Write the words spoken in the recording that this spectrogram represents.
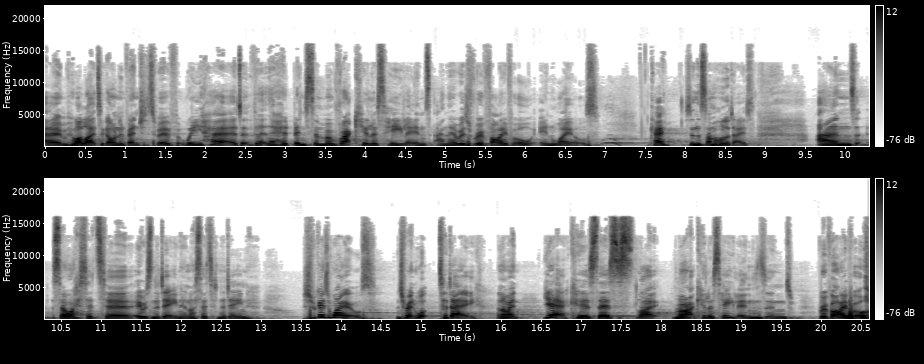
um, who I like to go on adventures with, we heard that there had been some miraculous healings and there was revival in Wales. Okay, it's in the summer holidays. And so I said to, it was Nadine, and I said to Nadine, should we go to Wales? And she went, what, today? And I went, yeah, because there's like miraculous healings and revival.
